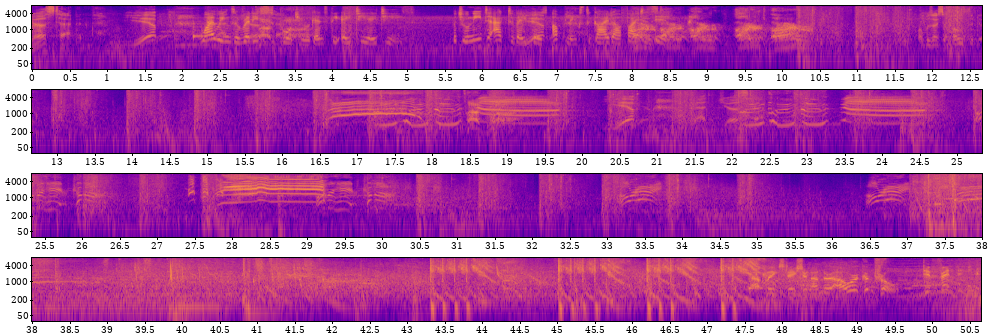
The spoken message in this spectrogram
Yep, just happened. Yep. Y-Wings are ready to support you against the AT-ATs. But you'll need to activate those uplinks to guide our fighters in. What was I supposed to do? Uplink station under our control. Defend it.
